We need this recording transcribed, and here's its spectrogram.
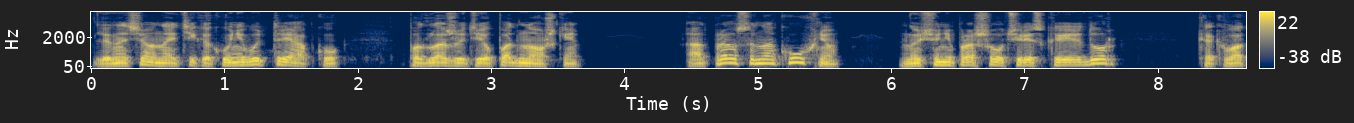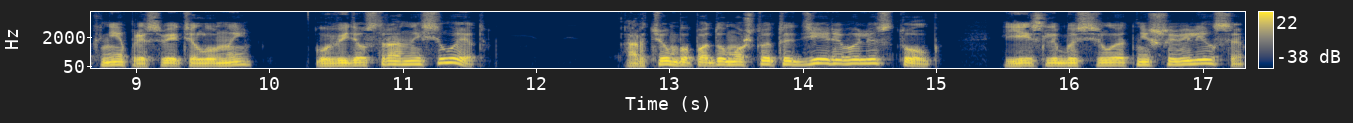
для начала найти какую-нибудь тряпку, подложить ее под ножки. Отправился на кухню, но еще не прошел через коридор, как в окне при свете луны увидел странный силуэт. Артем бы подумал, что это дерево или столб, если бы силуэт не шевелился.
